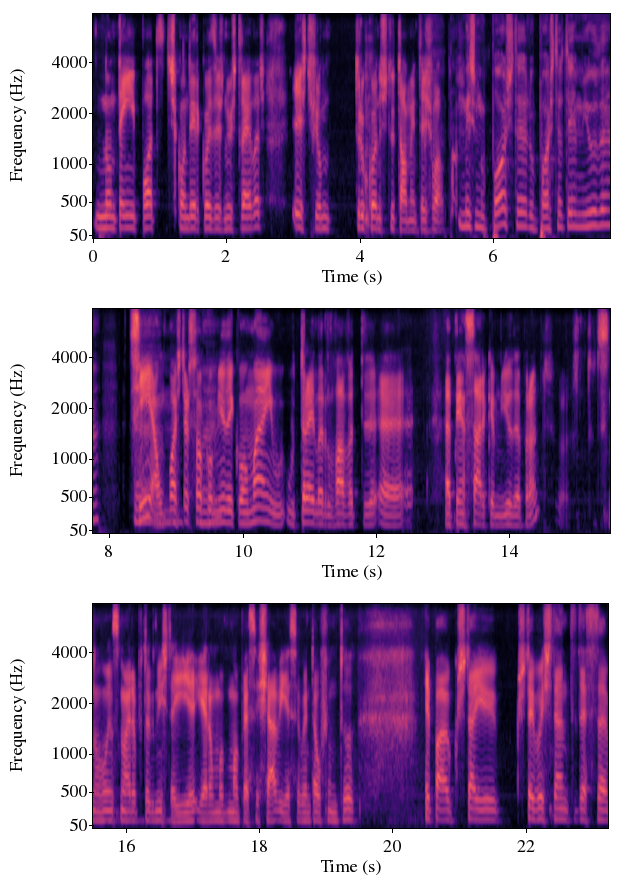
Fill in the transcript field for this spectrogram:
não têm hipótese de esconder coisas nos trailers, este filme trocou-nos totalmente as voltas. Mesmo o póster, o póster tem a miúda. Sim, há um hum, póster só com a é? miúda e com a mãe. O, o trailer levava-te a, a pensar que a miúda, pronto, se não, se não era protagonista e, e era uma, uma peça-chave, ia-se aguentar o filme todo. Epá, gostei, gostei bastante dessa,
